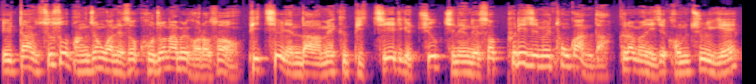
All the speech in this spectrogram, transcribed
일단 수소 방정관에서 고전압을 걸어서 빛을 낸 다음에 그 빛이 이렇게 쭉 진행돼서 프리즘을 통과한다. 그러면 이제 검출기에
